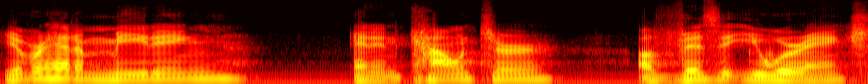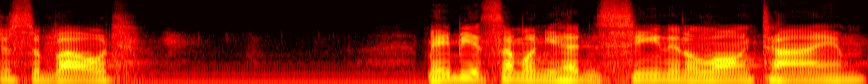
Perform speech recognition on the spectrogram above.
You ever had a meeting, an encounter, a visit you were anxious about? Maybe it's someone you hadn't seen in a long time.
